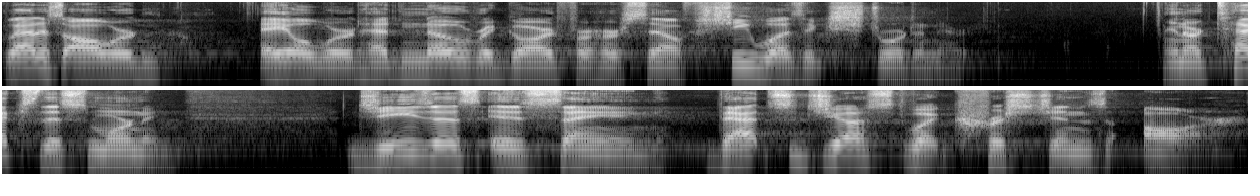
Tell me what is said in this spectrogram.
Gladys Aylward, Aylward had no regard for herself. She was extraordinary. In our text this morning, Jesus is saying that's just what Christians are.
